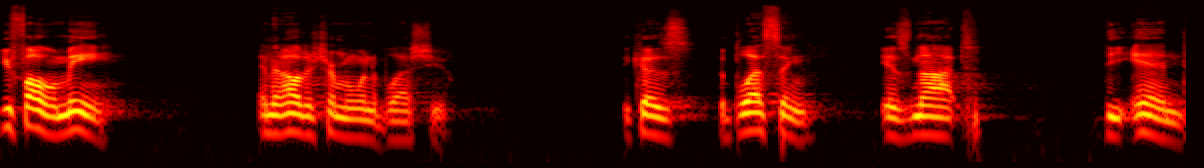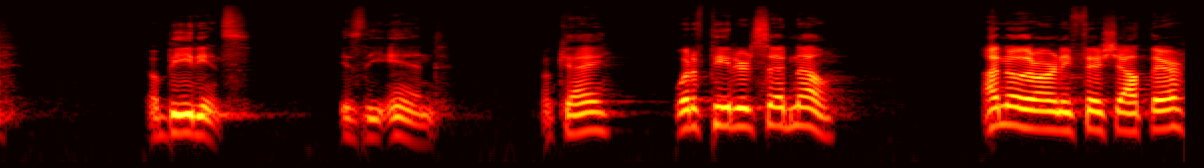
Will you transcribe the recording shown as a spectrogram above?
You follow me, and then I'll determine when to bless you. Because the blessing is not the end, obedience is the end. Okay? What if Peter had said no? I know there aren't any fish out there.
